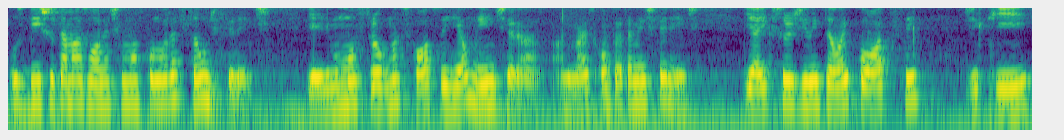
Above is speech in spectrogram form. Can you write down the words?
os bichos da Amazônia tinham uma coloração diferente. E aí ele me mostrou algumas fotos e realmente eram animais completamente diferentes. E aí que surgiu então a hipótese de que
